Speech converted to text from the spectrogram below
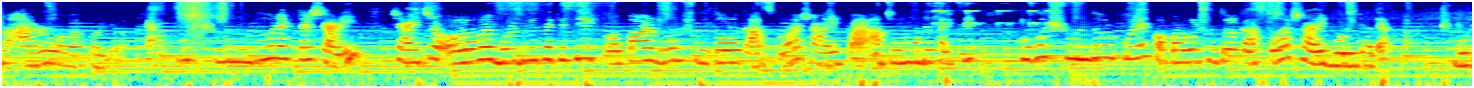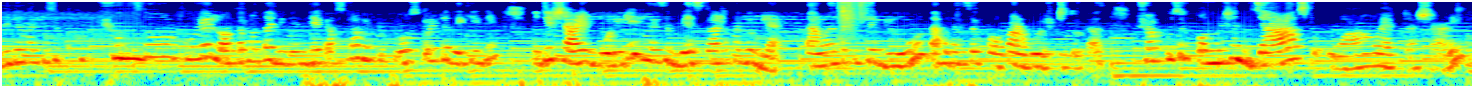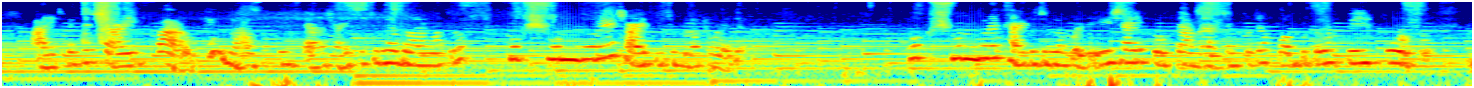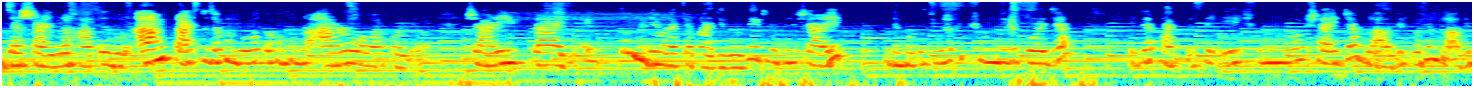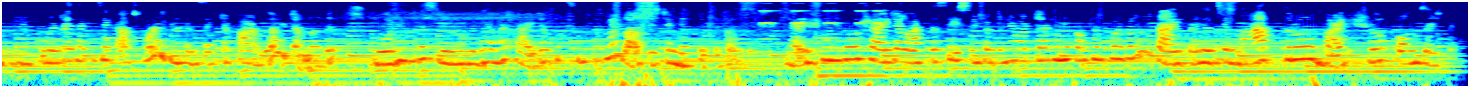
তোমরা আরও অবাক হয়ে এত সুন্দর একটা শাড়ি। শাড়িটা অল ওভার থাকতেছে কপার গোল সুতোর কাজ করা। শাড়ির মধ্যে থাকছে সুন্দর করে কপার গোল সুতোর কাজ করা শাড়ির বডিটা দেখো। বডিটা থাকতেছে খুব সুন্দর করে লতা পাতা ডিজাইন দিয়ে কাজ করা। আমি একটু ক্লোজ করে এটা দেখিয়ে দিই। এই যে শাড়ির বডিটি বেস কালারটা থাকবে ব্ল্যাক তার মধ্যে ব্লু তারপর থাকছে কপার গোল সুতোর কাজ। সব কিছুর কম্বিনেশন জাস্ট ওয়াও একটা শাড়ি। আর এটা হচ্ছে শাড়ির পার ওকে? ব্লাউজ শাড়ি কুচিগুলো দেওয়ার মাত্র। খুব সুন্দরে শাড়ি কুচিগুলো পরে যায় খুব সুন্দরে শাড়ি কুচিগুলো পরে যায় এই শাড়ি পরতে আমরা একজন যতটা কমফোর্টেবল ফিল করব, যা শাড়িগুলো হাতে ধরো আর আমি প্রাইসটা যখন বলব, তখন তোমরা আরও অবাক হয়ে যাবে। শাড়ির প্রাইস একদম মিডিয়াম একটা প্রাইসের মধ্যে। এটা শাড়ি, দেখো কুচিগুলো খুব সুন্দরে পরে যায় এটা থাকতেছে এই সুন্দর শাড়িটা, ব্লাউজের পরে ব্লাউজের পরে পুরোটাই থাকতেছে, কাজ করে, এখানে থাকতেছে একটা পার্লার, এটা আমাদের বডি মধ্যে স্লিভের মধ্যে দিয়ে আমরা শাড়িটা খুব সুন্দর করে ব্লাউজ সিস্টেম মেক করতে পারব। যার এই সুন্দর শাড়িটা লাগতেছে স্ক্রিনশটটা নিয়ে অর্ডারটা এখনই কমপ্লিট করে ফেলুন, প্রাইস প্রাইস হচ্ছে মাত্র বাইশশো পঞ্চাশ টাকা।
